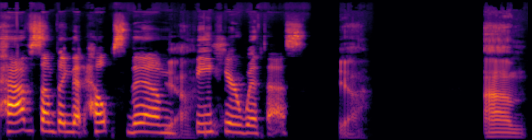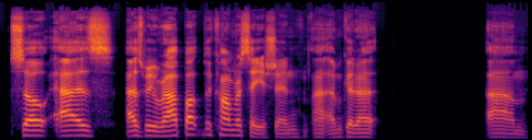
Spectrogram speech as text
have something that helps them Yeah. be here with us yeah um so as as we wrap up the conversation i'm gonna um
